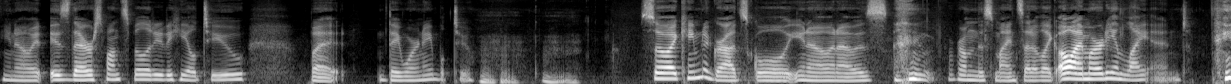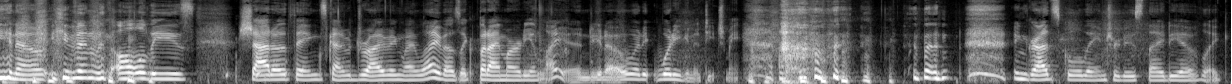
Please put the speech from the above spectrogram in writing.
you know, it is their responsibility to heal too, but they weren't able to. Mm-hmm. Mm-hmm. So I came to grad school, you know, and I was from this mindset of like, oh, I'm already enlightened. you know, even with all these shadow things kind of driving my life, I was like, but I'm already enlightened, you know, what, what are you going to teach me? and then in grad school, they introduced the idea of like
